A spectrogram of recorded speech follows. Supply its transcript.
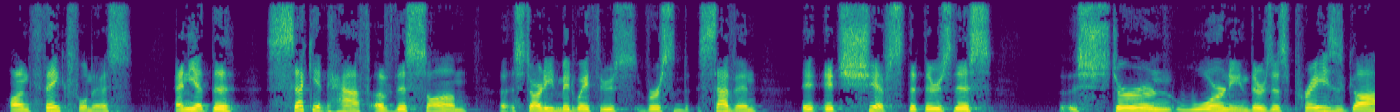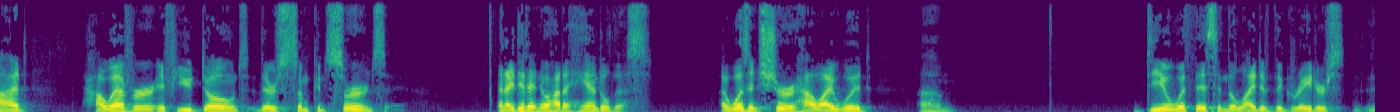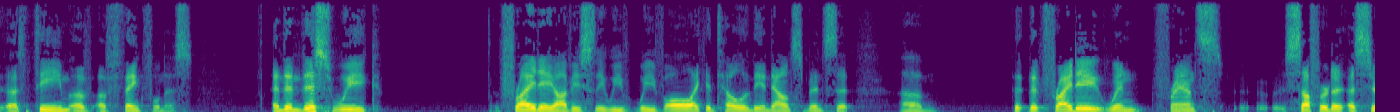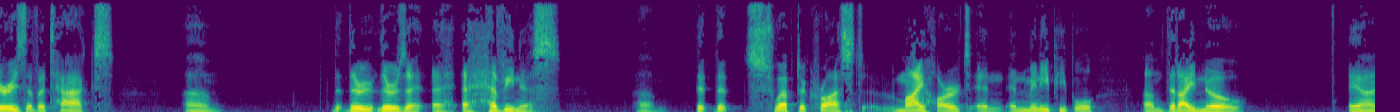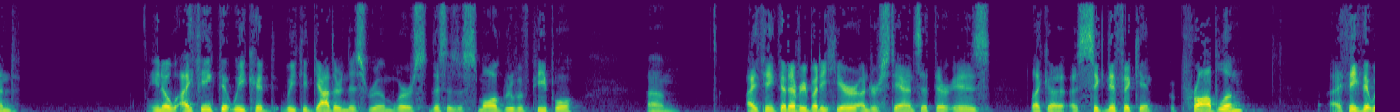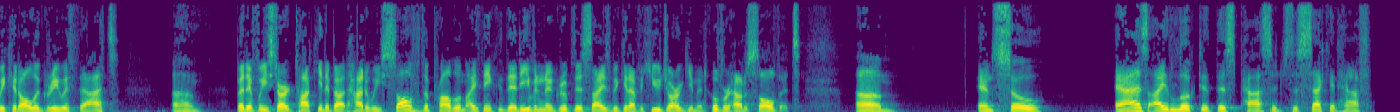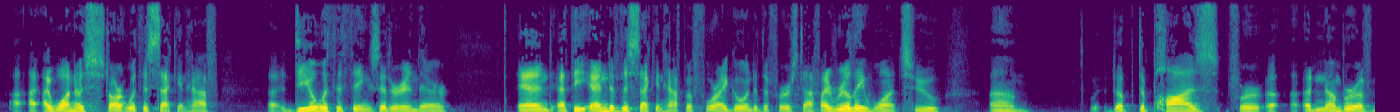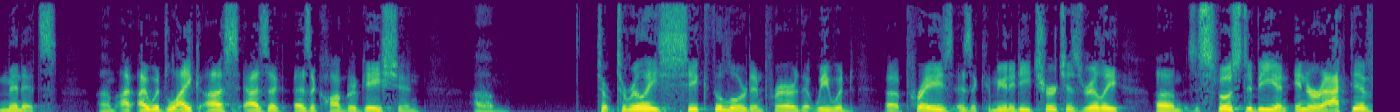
on thankfulness, and yet the second half of this psalm, uh, starting midway through verse 7, it, it shifts, that there's this stern warning, there's this praise God. However, if you don't, there's some concerns. And I didn't know how to handle this. I wasn't sure how I would um, deal with this in the light of the greater uh, theme of, of thankfulness. And then this week, Friday, obviously, we've, we've all, I could tell in the announcements that um, that, that Friday, when France suffered a, a series of attacks, um, there, there's a, a, a heaviness um, that, that swept across my heart and, and many people um, that I know. And, you know, I think that we could, we could gather in this room where this is a small group of people. Um, I think that everybody here understands that there is like a, a significant problem I think that we could all agree with that. Um, But if we start talking about how do we solve the problem, I think that even in a group this size, we could have a huge argument over how to solve it. Um, and so, as I looked at this passage, the second half, I, I want to start with the second half, uh, deal with the things that are in there. And at the end of the second half, before I go into the first half, I really want to, um, to, to, pause for a, a number of minutes. Um, I, I, would like us as a, as a congregation um, to, to really seek the Lord in prayer, that we would uh, praise as a community. Church is really um, supposed to be an interactive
